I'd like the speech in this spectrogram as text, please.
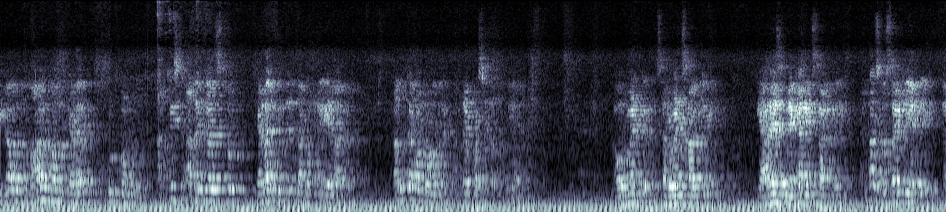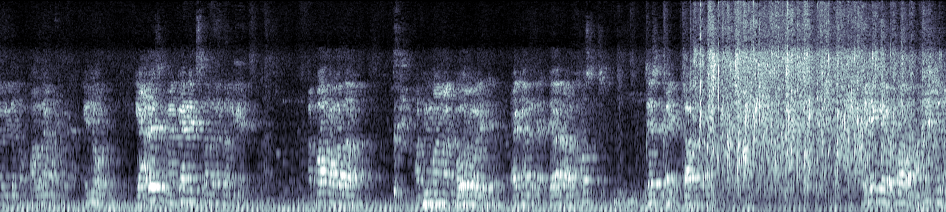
ಈಗ ಒಂದು ಮಾಲ್ ಮಾಲ್ ಕೆಳಗೆ ಕೂತ್ಕೊಂಡು ಅಟ್ಲೀಸ್ಟ್ ಅದಕ್ಕಷ್ಟು ಕೆಳಗೆ ಬಿದ್ದ ತಗೊಂಡ್ರೆ ಏನಾಗುತ್ತೆ? ಕಲ್ ತಗೊಂಡು ಹೋದ್ರೆ ಹಂಡ್ರೆಡ್ ಪರ್ಸೆಂಟ್ ಅದು ಗೌರ್ಮೆಂಟ್ ಸರ್ವೆಂಟ್ಸ್ ಆಗಲಿ ಗ್ಯಾರೇಜ್ ಮೆಕ್ಯಾನಿಕ್ಸ್ ಆಗಲಿ, ಎಲ್ಲ ಸೊಸೈಟಿಯಲ್ಲಿ ನಾವು ಇದನ್ನು ಪಾಲನೆ ಮಾಡಬೇಕು. ಇನ್ನು ಗ್ಯಾರೇಜ್ ಮೆಕ್ಯಾನಿಕ್ಸ್ ಅಂದ್ರೆ ನನಗೆ ಅಪಾರವಾದ ಅಭಿಮಾನ ಗೌರವ ಇದೆ. ಯಾಕಂದ್ರೆ they are almost just like doctor ಹೇಗೆ ಒಬ್ಬ ಮನುಷ್ಯನ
